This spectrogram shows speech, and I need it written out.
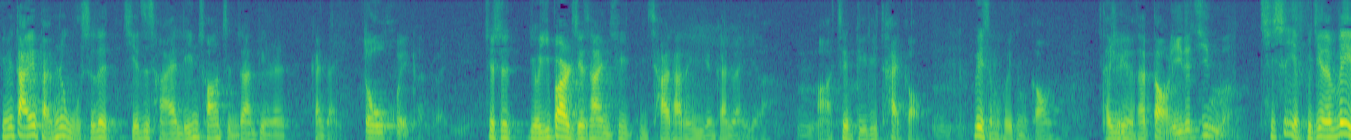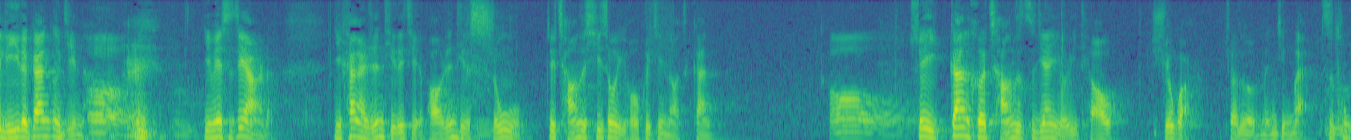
因为大约百分之五十的结直肠癌临床诊断病人肝转移，都会肝转移。就是有一半儿结肠癌你去你查查他的已经肝转移了，啊，这个比例太高。为什么会这么高呢？它因为它道理。离得近嘛？其实也不见得，胃离的肝更近呢。啊，因为是这样的，你看看人体的解剖，人体的食物对肠子吸收以后会进到肝，哦，所以肝和肠子之间有一条血管叫做门静脉，直通，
